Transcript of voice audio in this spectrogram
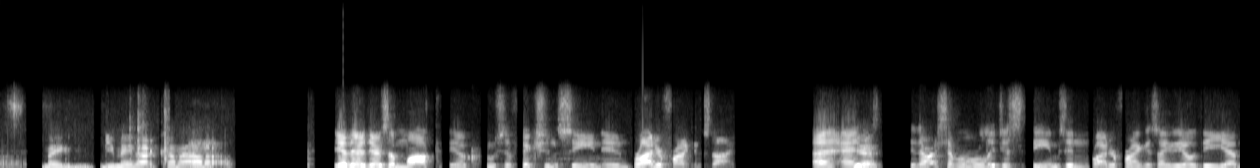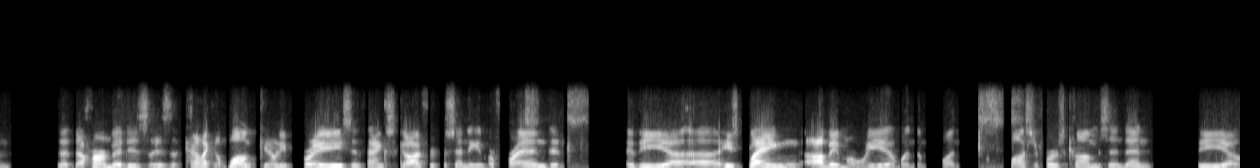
uh, may you may not come out of Yeah, there there's a mock you know crucifixion scene in Bride of Frankenstein, uh, and Yes. there are some religious themes in Bride of Frankenstein. You know the um, the, the hermit is is kind of like a monk. You know, he prays and thanks God for sending him a friend, and the uh, uh, he's playing Ave Maria when the when monster first comes, and then the uh,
